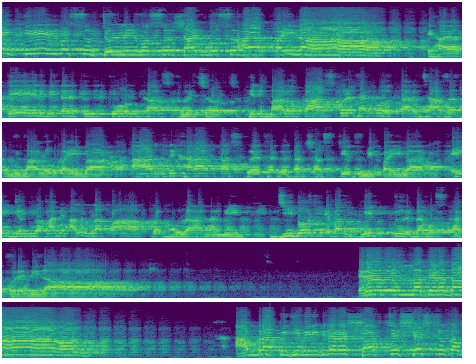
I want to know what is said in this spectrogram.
এই তিরিশ বছর, চল্লিশ বছর, ষাট বছর হায়াত পাইলা। এই হায়াতের ভিতরে তুমি কোন কাজ করেছ? যদি ভালো কাজ করে থাকো, তার যা যা তুমি ভালো পাইবা। আর যদি খারাপ কাজ করে থাকো, তার শাস্তিও তুমি পাইবা। এই জন্য আমি আল্লাহ পাক রব্বুল আলামিন জীবন এবং মৃত্যুর ব্যবস্থা করে দিলাম। এর নবীর উম্মতের দান আমরা পৃথিবীর ভিতরে সবচেয়ে শ্রেষ্ঠতম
